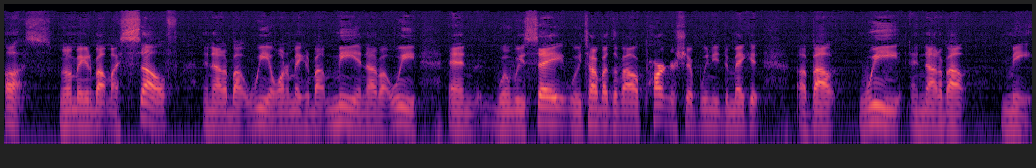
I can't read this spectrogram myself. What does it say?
us. We want to make it about myself and not about we. I want to make it about me and not about we. And when we say, when we talk about the vow of partnership, we need to make it about we and not about me.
